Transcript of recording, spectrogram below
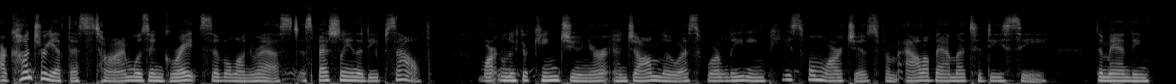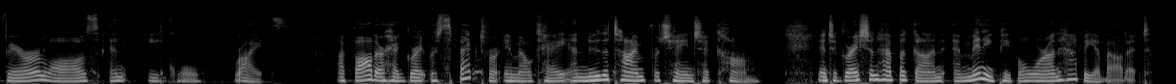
Our country at this time was in great civil unrest, especially in the Deep South. Martin Luther King Jr. and John Lewis were leading peaceful marches from Alabama to D.C., demanding fairer laws and equal rights. My father had great respect for MLK and knew the time for change had come. Integration had begun, and many people were unhappy about it.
